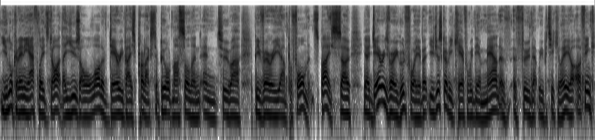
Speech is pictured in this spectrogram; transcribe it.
you look at any athlete's diet, they use a lot of dairy-based products to build muscle and and to uh, be very um, performance-based. So you know, dairy is very good for you, but you just got to be careful with the amount of, of food that we particularly eat. I think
